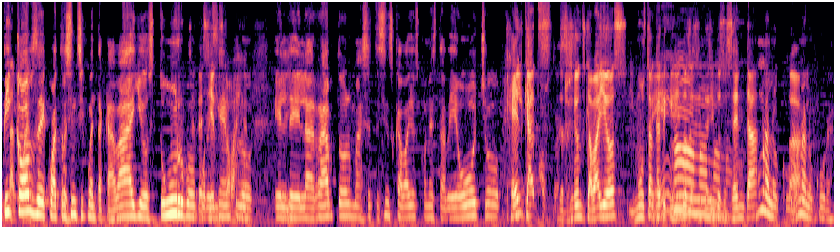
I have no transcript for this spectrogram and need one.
Pickups de 450 caballos, turbo, por ejemplo, el de la Raptor más 700 caballos con esta V8. Hellcats de 300 caballos y Mustang GT500 de 760. una locura, ah, una locura.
